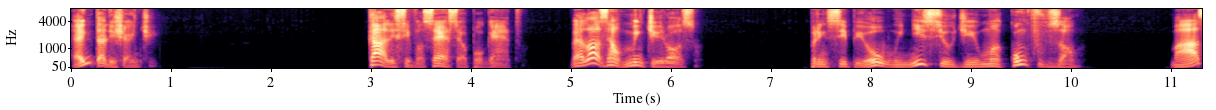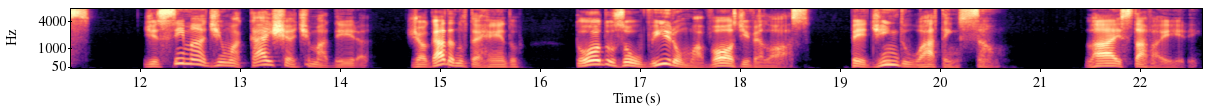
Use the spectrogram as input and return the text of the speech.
É inteligente. Cale-se você, seu poguento. Veloz é um mentiroso. Principiou o início de uma confusão. Mas, de cima de uma caixa de madeira, jogada no terreno, todos ouviram a voz de Veloz, pedindo atenção. Lá estava ele,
